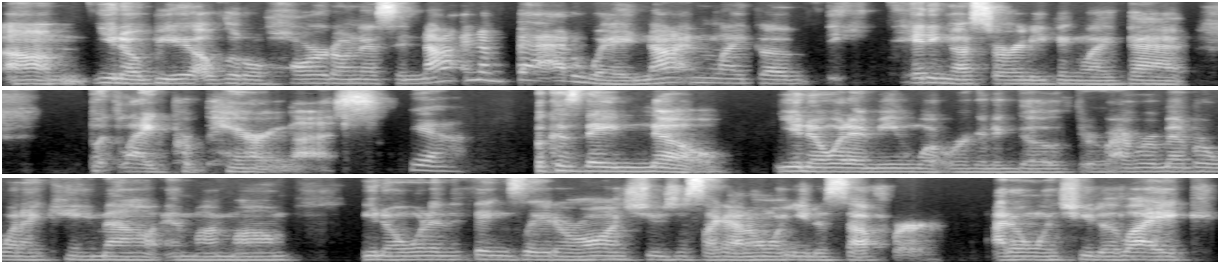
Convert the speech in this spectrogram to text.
um, you know, be a little hard on us and not in a bad way, not in like a hitting us or anything like that, but like preparing us. Yeah. Because they know, you know what I mean, what we're going to go through. I remember when I came out and my mom, you know, one of the things later on, she was just like, I don't want you to suffer. I don't want you to like,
